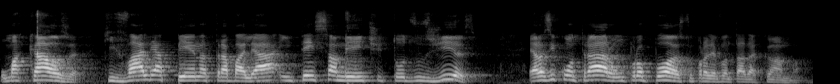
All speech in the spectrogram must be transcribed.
uma causa que vale a pena trabalhar intensamente todos os dias. Elas encontraram um propósito para levantar da cama.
